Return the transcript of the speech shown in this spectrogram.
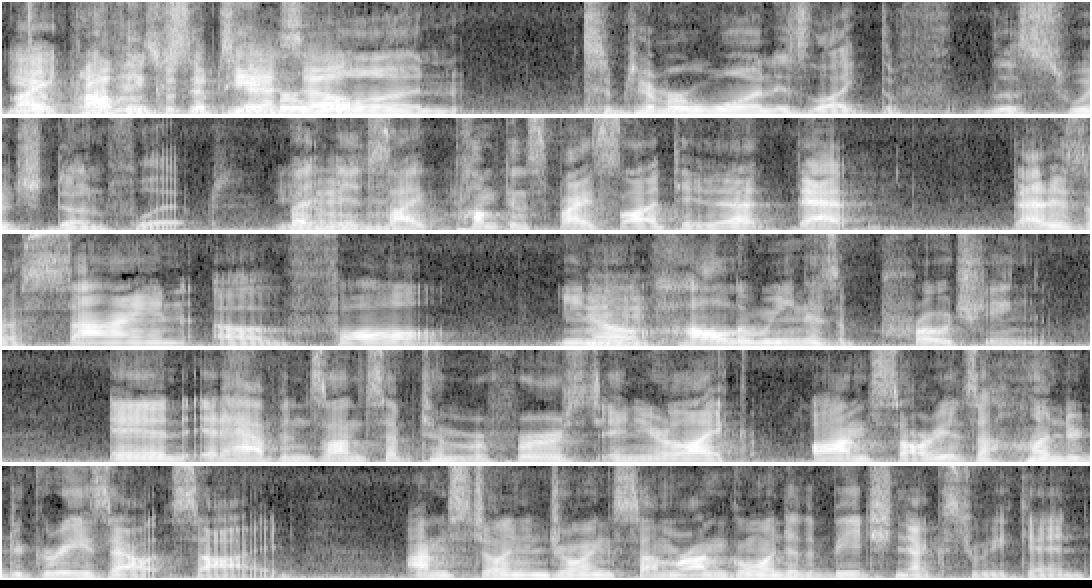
You have Like, problems with the September PSL? one. September one is like the the switch done flipped. but know? it's like pumpkin spice latte. That that that is a sign of fall. You know, Mhm. Halloween is approaching, and it happens on September first, and you're like, I'm sorry, it's hundred degrees outside. I'm still enjoying summer. I'm going to the beach next weekend,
